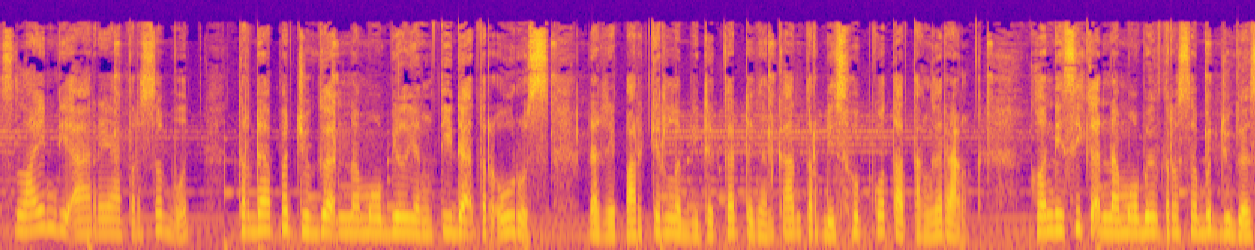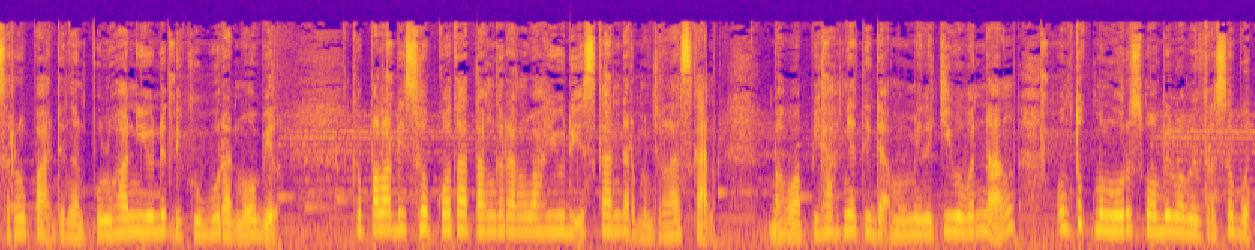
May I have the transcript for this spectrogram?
Selain di area tersebut, terdapat juga enam mobil yang tidak terurus dan diparkir lebih dekat dengan kantor Dishub Kota Tangerang. Kondisi keenam mobil tersebut juga serupa dengan puluhan unit di kuburan mobil. Kepala Dishub Kota Tangerang Wahyudi Iskandar menjelaskan bahwa pihaknya tidak memiliki wewenang untuk mengurus mobil-mobil tersebut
